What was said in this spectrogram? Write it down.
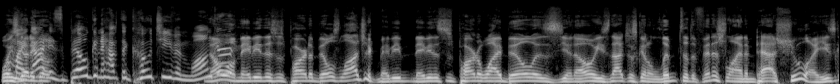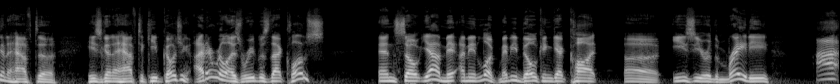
Well, oh my God, go- is Bill going to have to coach even longer? No, well, maybe this is part of Bill's logic. Maybe maybe this is part of why Bill is, you know, he's not just going to limp to the finish line and pass Shula. He's going to have to he's going to have to keep coaching. I didn't realize Reid was that close. And so, yeah, I mean, look, maybe Bill can get caught uh, easier than Brady. I,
